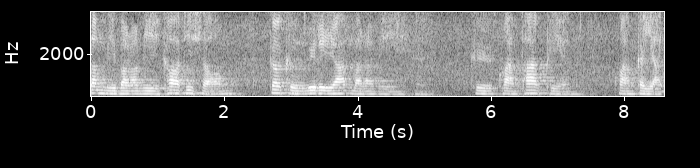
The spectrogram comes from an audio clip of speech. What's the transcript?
ต้องมีบารมีข้อที่สองก็คือวิริยะบารมี คือความภาคเพียรความขยัน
